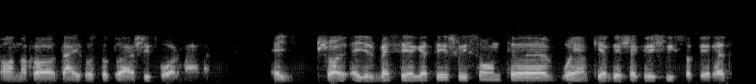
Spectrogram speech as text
annak a tájékoztatási formának. Egy, egy beszélgetés viszont olyan kérdésekre is visszatérhet,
